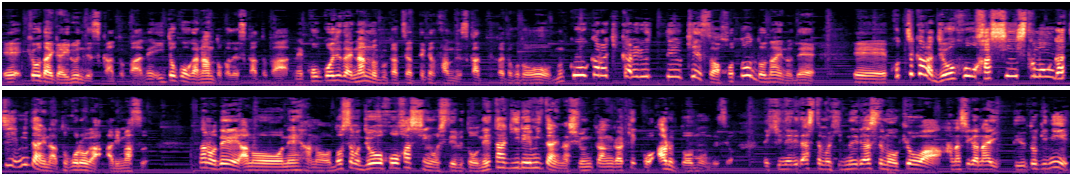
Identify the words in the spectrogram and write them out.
え、兄弟がいるんですか？とか、ね、いとこが何とかですか？とか、ね、高校時代何の部活やってたんですか？って書いたことを、向こうから聞かれるっていうケースはほとんどないので、えーこっちから情報を発信したもん勝ちみたいなところがあります。なので、あのね、あの、どうしても情報発信をしていると、ネタ切れみたいな瞬間が結構あると思うんですよ。でひねり出してもひねり出しても今日は話がないっていう時に、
